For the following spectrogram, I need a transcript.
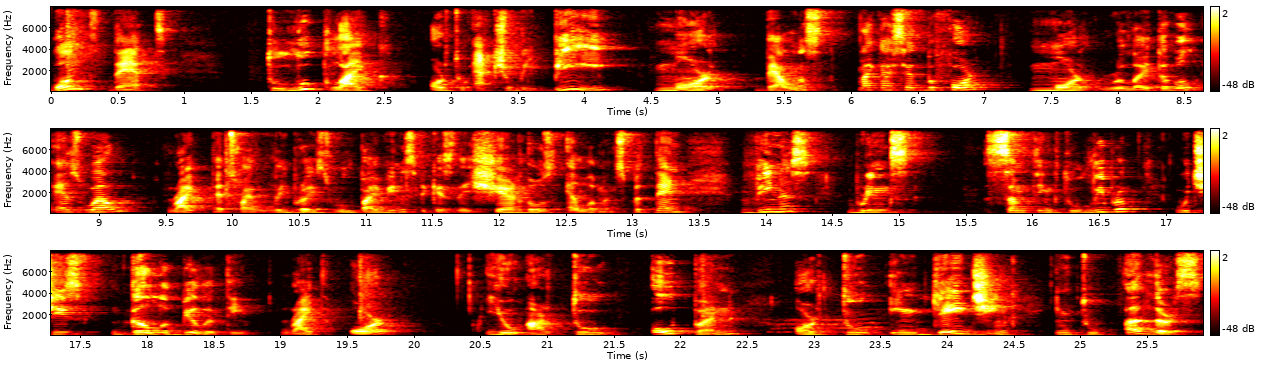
want that to look like or to actually be more balanced, like I said before, more relatable as well, right? That's why Libra is ruled by Venus because they share those elements. But then Venus brings something to Libra, which is gullibility, right? Or you are too open or too engaging into others'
